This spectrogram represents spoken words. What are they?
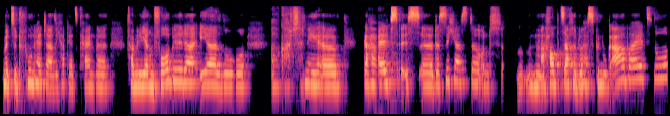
mit zu tun hätte. Also ich hatte jetzt keine familiären Vorbilder, eher so, oh Gott, nee, äh, Gehalt ist äh, das sicherste und äh, Hauptsache, du hast genug Arbeit so.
